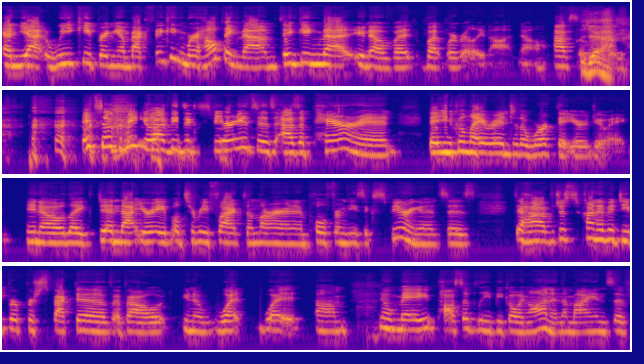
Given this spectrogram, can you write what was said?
and yet we keep bringing them back thinking we're helping them thinking that you know but but we're really not no absolutely yeah. it's so great you have these experiences as a parent that you can layer into the work that you're doing you know like and that you're able to reflect and learn and pull from these experiences to have just kind of a deeper perspective about you know what what um, you know may possibly be going on in the minds of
